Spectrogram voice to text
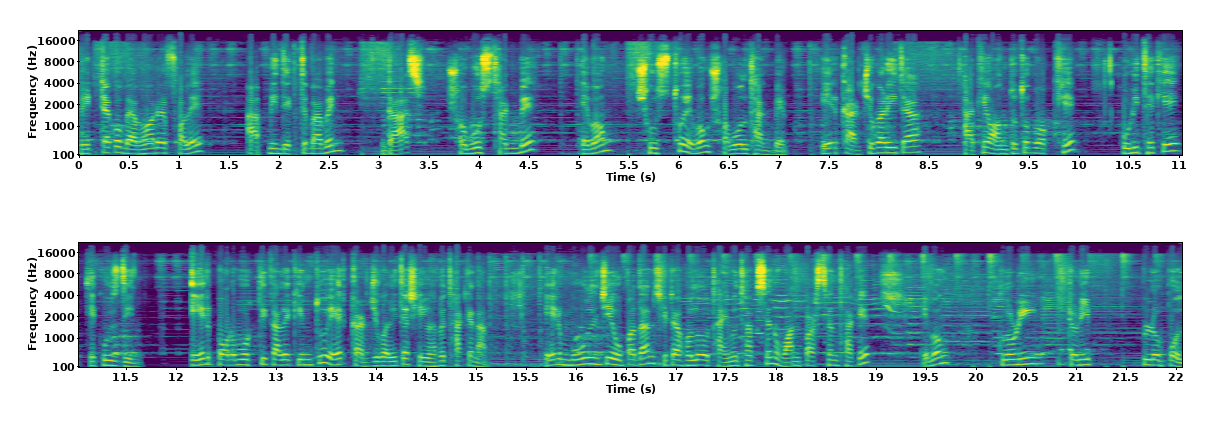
ভেটটাকো ব্যবহারের ফলে আপনি দেখতে পাবেন গাছ সবুজ থাকবে এবং সুস্থ এবং সবল থাকবে। এর কার্যকারিতা থাকে অন্তত পক্ষে কুড়ি থেকে একুশ দিন। এর পরবর্তীকালে কিন্তু এর কার্যকারিতা সেইভাবে থাকে না। এর মূল যে উপাদান সেটা হলো থাইমোথাক্সেন ওয়ান পার্সেন্ট থাকে এবং ক্লোরিটনিপ্লোপল।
